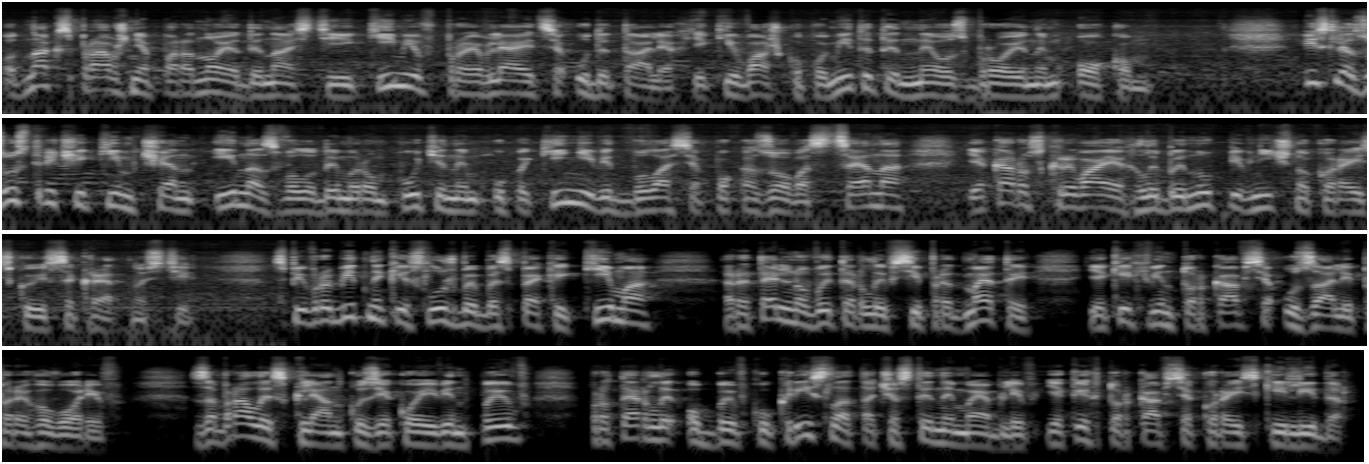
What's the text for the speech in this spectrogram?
Однак справжня параноя династії Кімів проявляється у деталях, які важко помітити неозброєним оком. Після зустрічі Кім Чен Іна з Володимиром Путіним у Пекіні відбулася показова сцена, яка розкриває глибину північно-корейської секретності. Співробітники служби безпеки Кіма ретельно витерли всі предмети, яких він торкався у залі переговорів. Забрали склянку, з якої він пив, протерли оббивку крісла та частини меблів, яких торкався корейський лідер.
